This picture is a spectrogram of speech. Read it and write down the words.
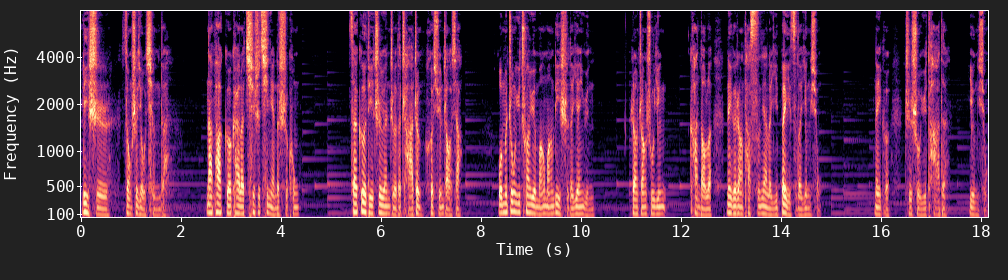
历史总是有情的。哪怕隔开了七十七年的时空，在各地志愿者的查证和寻找下，我们终于穿越茫茫历史的烟云，让张淑英看到了那个让她思念了一辈子的英雄，那个只属于她的英雄。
